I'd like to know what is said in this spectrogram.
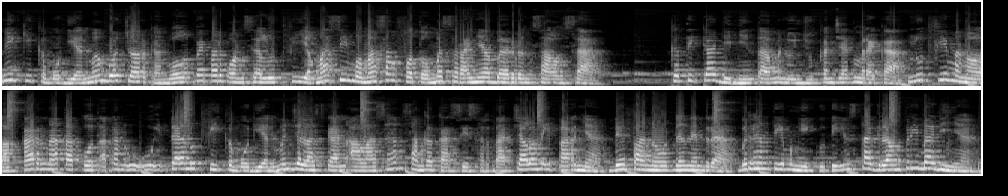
Niki kemudian membocorkan wallpaper ponsel Lutfi yang masih memasang foto mesranya bareng Salsa. Ketika diminta menunjukkan chat mereka, Lutfi menolak karena takut akan UU ITE. Lutfi kemudian menjelaskan alasan sang kekasih serta calon iparnya, Devano dan Nendra, berhenti mengikuti Instagram pribadinya.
